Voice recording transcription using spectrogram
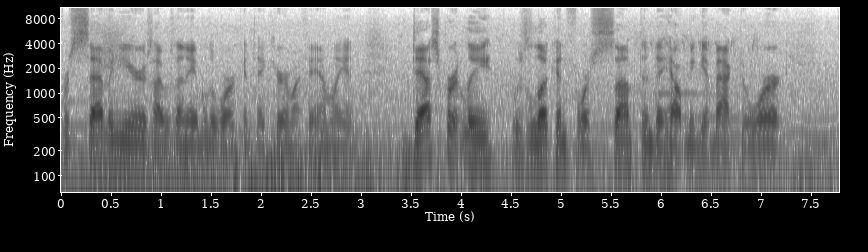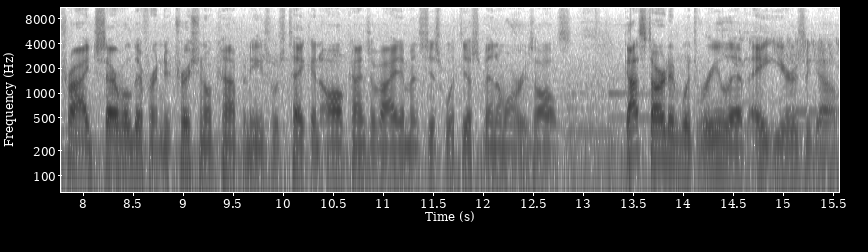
For seven years, I was unable to work and take care of my family. And desperately was looking for something to help me get back to work tried several different nutritional companies, was taking all kinds of vitamins just with just minimal results. Got started with Reliv eight years ago.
